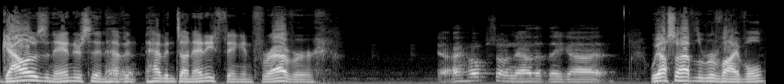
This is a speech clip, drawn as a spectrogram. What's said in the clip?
Gallows and Anderson uh, haven't haven't done anything in forever. Yeah, I hope so now that they got. We also have the revival.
